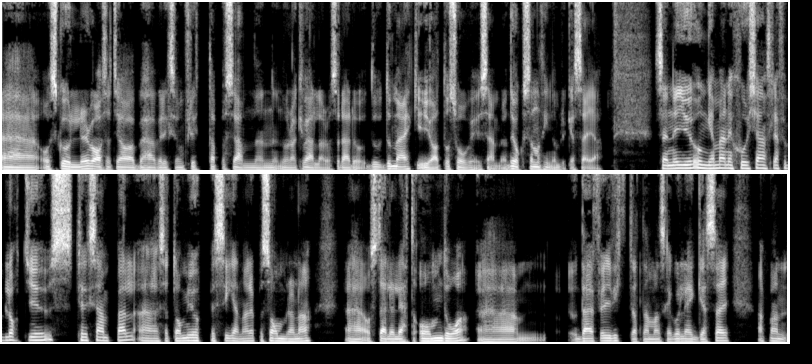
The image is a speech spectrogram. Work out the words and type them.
Uh, och Skulle det vara så att jag behöver liksom flytta på sömnen några kvällar, och så där, då, då, då märker jag att då sover jag sämre. Det är också någonting de brukar säga. Sen är ju unga människor känsliga för blått ljus till exempel, eh, så att de är uppe senare på somrarna eh, och ställer lätt om då. Ehm, därför är det viktigt att när man ska gå och lägga sig, att man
